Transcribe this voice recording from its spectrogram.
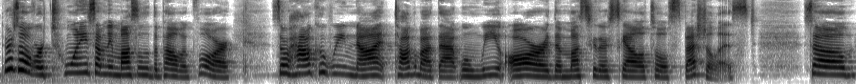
there's over 20 something muscles of the pelvic floor. So, how could we not talk about that when we are the musculoskeletal specialist? So,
